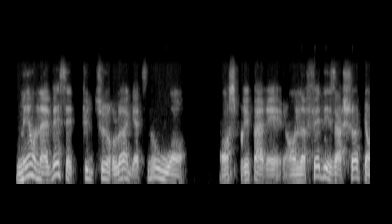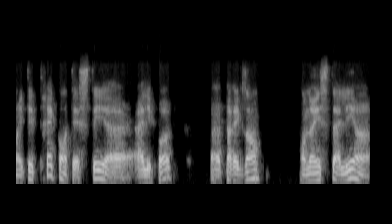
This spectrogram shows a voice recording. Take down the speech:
Mais on avait cette culture-là à Gatineau où on, se préparait. On a fait des achats qui ont été très contestés euh, à l'époque. Euh, par exemple, on a installé un,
